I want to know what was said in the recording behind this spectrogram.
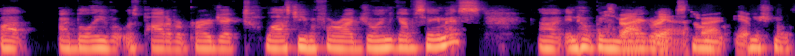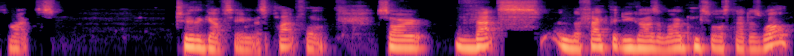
but I believe it was part of a project last year before I joined GovCMS uh, in helping that's migrate right. yeah, some right. yep. additional sites to the GovCMS platform. So that's and the fact that you guys have open sourced that as well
